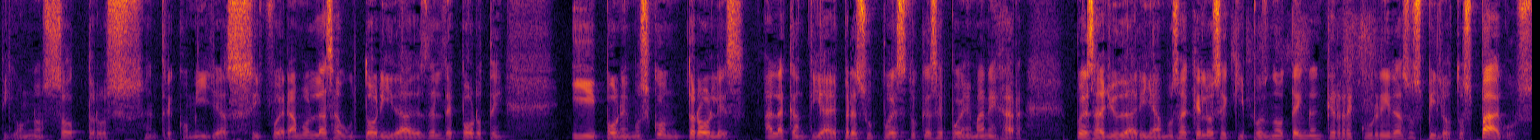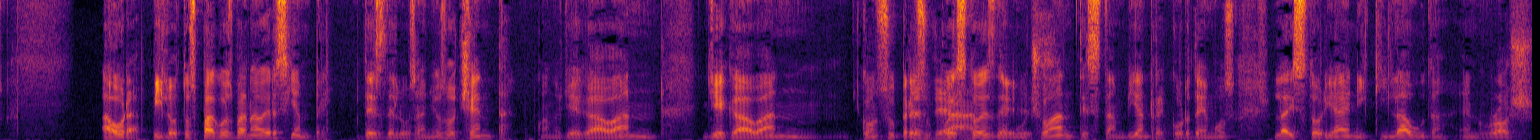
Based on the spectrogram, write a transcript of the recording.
digo nosotros, entre comillas, si fuéramos las autoridades del deporte y ponemos controles a la cantidad de presupuesto que se puede manejar, pues ayudaríamos a que los equipos no tengan que recurrir a sus pilotos pagos. Ahora, pilotos pagos van a haber siempre, desde los años 80, cuando llegaban, llegaban con su presupuesto desde, mucho antes. También recordemos la historia de Nicky Lauda en Rush,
